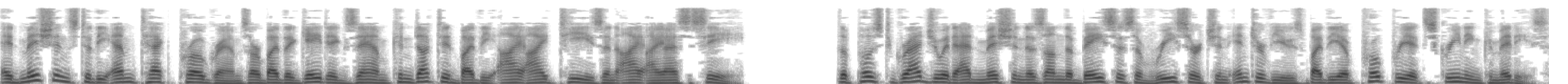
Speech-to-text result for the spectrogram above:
Admissions to the M.Tech programs are by the GATE exam conducted by the IITs and IISc. The postgraduate admission is on the basis of research and interviews by the appropriate screening committees.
